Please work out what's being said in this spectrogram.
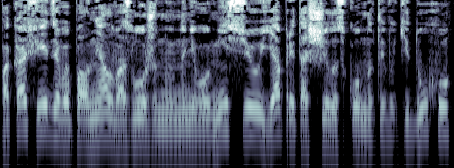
Пока Федя выполнял возложенную на него миссию, я притащил из комнаты выкидуху,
